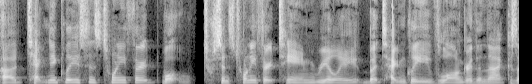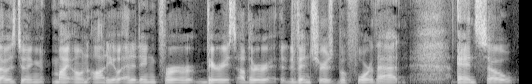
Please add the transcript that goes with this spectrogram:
uh, technically since 2013. Well, t- since 2013, really, but technically longer than that because I was doing my own audio editing for various other adventures before that, and so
